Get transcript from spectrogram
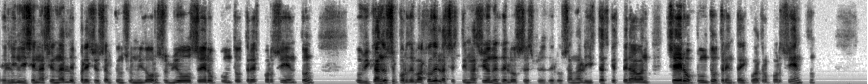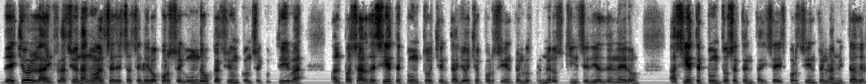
El índice nacional de precios al consumidor subió 0.3%, ubicándose por debajo de las estimaciones de los, de los analistas que esperaban 0.34%. De hecho, la inflación anual se desaceleró por segunda ocasión consecutiva, al pasar de 7.88% en los primeros 15 días de enero a 7.76% en la mitad del,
